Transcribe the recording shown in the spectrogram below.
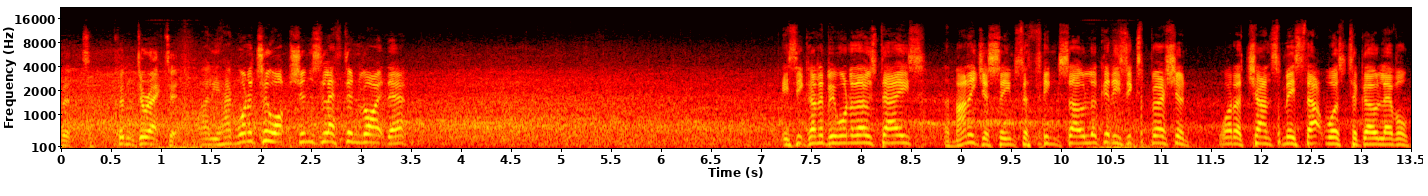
but couldn't direct it. Well, he had one or two options, left and right there. Is it going to be one of those days? The manager seems to think so. Look at his expression. What a chance missed that was to go level.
